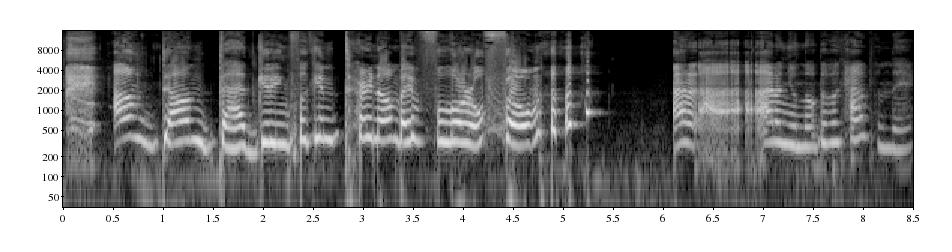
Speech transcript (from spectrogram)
I'm down bad getting fucking turned on by floral foam. I, I, I don't even know what the fuck happened there.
